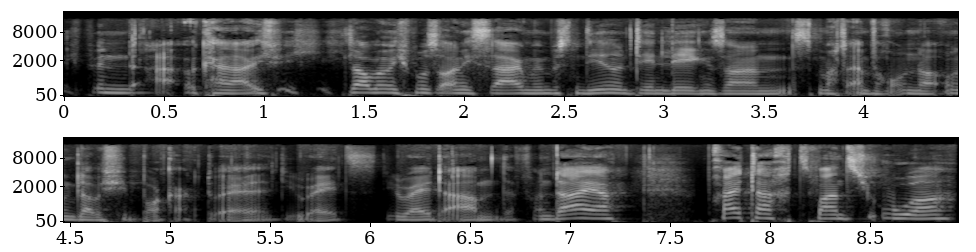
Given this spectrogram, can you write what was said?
Ich bin, keine Ahnung, ich, ich, glaube, ich muss auch nicht sagen, wir müssen den und den legen, sondern es macht einfach un unglaublich viel Bock aktuell, die Raids, die Raid-Abende. Von daher, Freitag, 20 Uhr,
